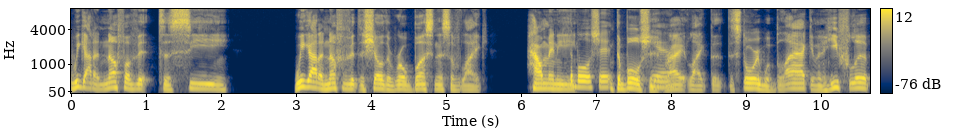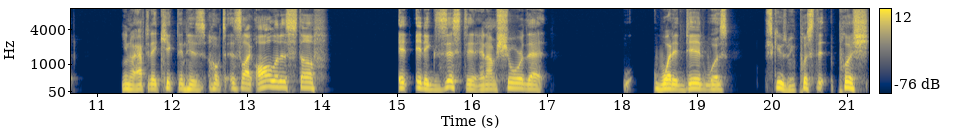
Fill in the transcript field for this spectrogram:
we got enough of it to see. We got enough of it to show the robustness of like how many The bullshit. the bullshit, Yeah. right? Like the the story with Black, and then he flipped. You know, after they kicked in his hotel, it's like all of this stuff. It it existed, and I'm sure that what it did was, excuse me, push the, push.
